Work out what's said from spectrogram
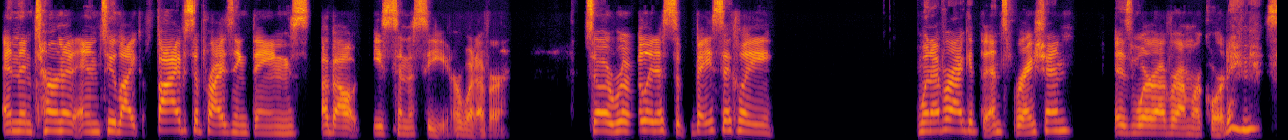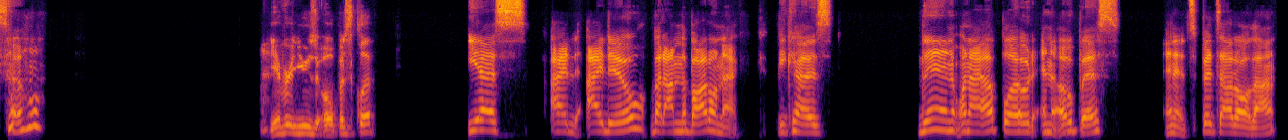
and then turn it into like five surprising things about East Tennessee or whatever. So it really just basically, whenever I get the inspiration, is wherever I'm recording. So, you ever use Opus Clip? Yes, I I do, but I'm the bottleneck because then when I upload an Opus and it spits out all that,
